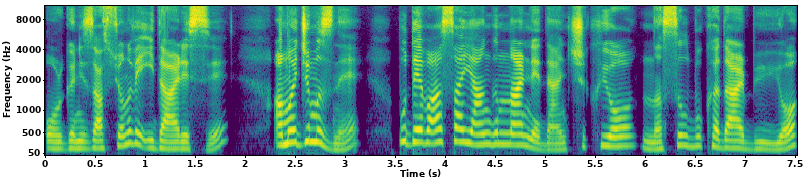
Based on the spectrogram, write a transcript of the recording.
organizasyonu ve idaresi. Amacımız ne? Bu devasa yangınlar neden çıkıyor, nasıl bu kadar büyüyor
